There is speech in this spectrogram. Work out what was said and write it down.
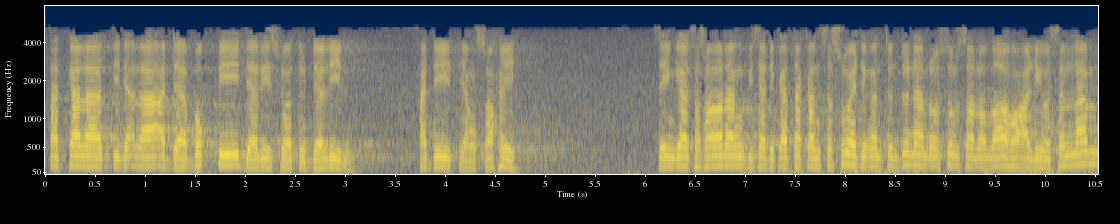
tatkala tidaklah ada bukti dari suatu dalil hadis yang sahih sehingga seseorang bisa dikatakan sesuai dengan tuntunan Rasul sallallahu alaihi wasallam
